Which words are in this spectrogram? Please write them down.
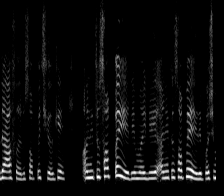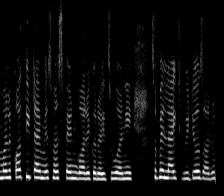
ग्राफहरू सबै थियो के? अनि त्यो सबै हेरेँ मैले अनि त्यो सबै हेरेपछि मैले कति टाइम यसमा स्पेन्ड गरेको रहेछु अनि सबै लाइक भिडियोजहरू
